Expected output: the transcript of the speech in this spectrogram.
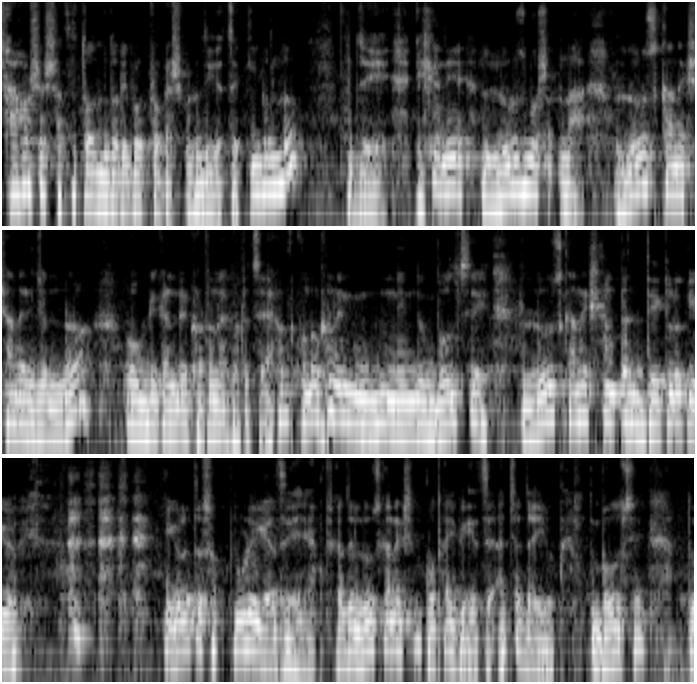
সাহসের সাথে তদন্ত রিপোর্ট প্রকাশ করে দিয়েছে। কি বলল? যে এখানে লুজ মোশন না লুজ কানেকশানের জন্য অগ্নিকাণ্ডের ঘটনা ঘটেছে। এখন কোনো কোনো নিন্দুক বলছে লুজ কানেকশনটা দেখল কীভাবে? এগুলো তো সব পুড়ে গেছে। কাজে লুজ কানেকশন কোথায় পেয়েছে? আচ্ছা যাই হোক, বলছে, তো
